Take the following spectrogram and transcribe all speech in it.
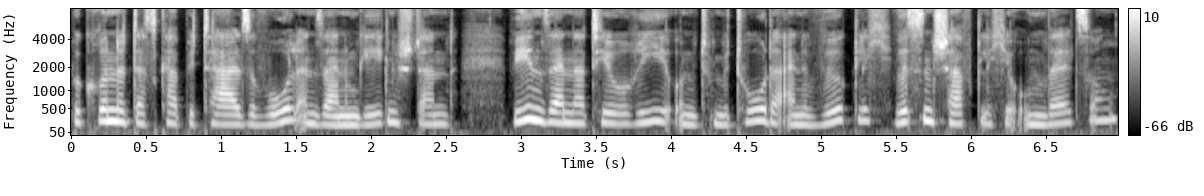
Begründet das Kapital sowohl in seinem Gegenstand wie in seiner Theorie und Methode eine wirklich wissenschaftliche Umwälzung?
